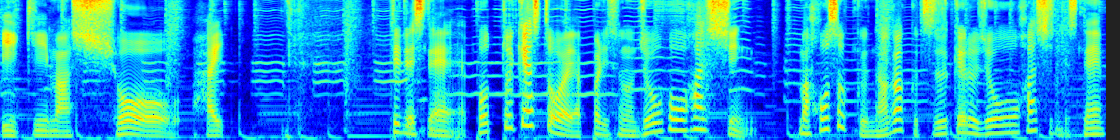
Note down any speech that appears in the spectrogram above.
いきましょう。はい。でですね、ポッドキャストはやっぱりその情報発信、まあ、細く長く続ける情報発信ですね。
